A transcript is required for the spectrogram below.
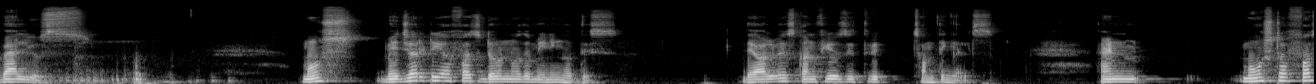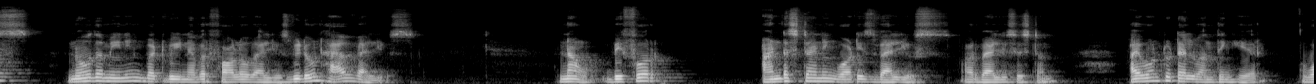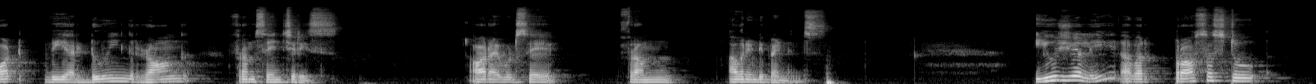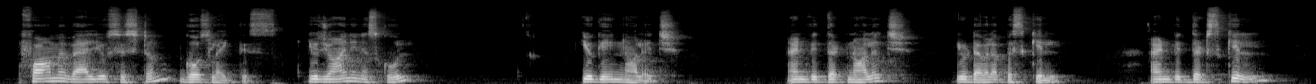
values. Most majority of us don't know the meaning of this. They always confuse it with something else. And most of us know the meaning but we never follow values. We don't have values. Now, before understanding what is values or value system, I want to tell one thing here what we are doing wrong from centuries, or I would say from our independence. Usually, our process to form a value system goes like this you join in a school, you gain knowledge, and with that knowledge, you develop a skill, and with that skill,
